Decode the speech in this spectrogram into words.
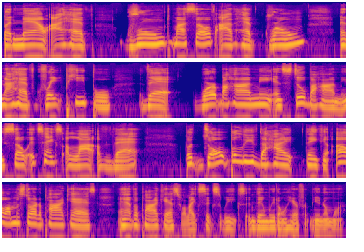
but now I have groomed myself. I have grown, and I have great people that were behind me and still behind me. So it takes a lot of that. But don't believe the hype thinking, oh, I'm going to start a podcast and have a podcast for like six weeks and then we don't hear from you no more.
